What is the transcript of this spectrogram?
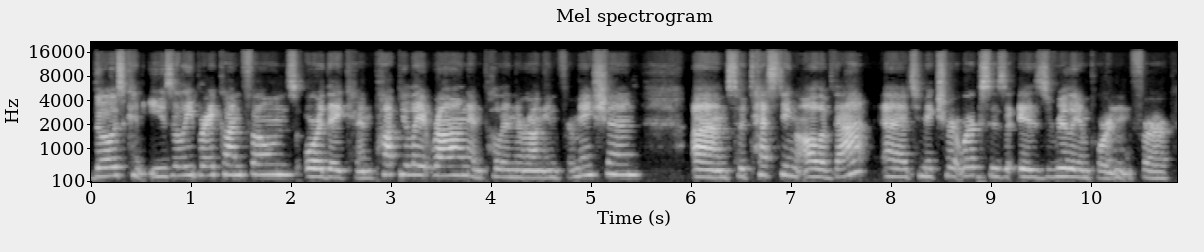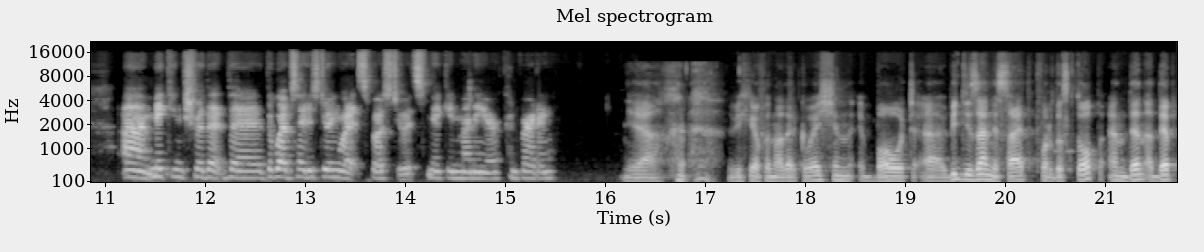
those can easily break on phones or they can populate wrong and pull in the wrong information. Um, so testing all of that uh, to make sure it works is is really important for um, making sure that the the website is doing what it's supposed to. It's making money or converting yeah, we have another question about uh, we design a site for desktop and then adapt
